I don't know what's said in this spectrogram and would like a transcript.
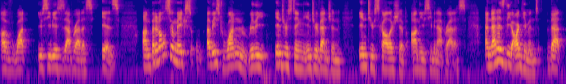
of what Eusebius's apparatus is. Um, but it also makes at least one really interesting intervention into scholarship on the Eusebian apparatus. And that is the argument that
